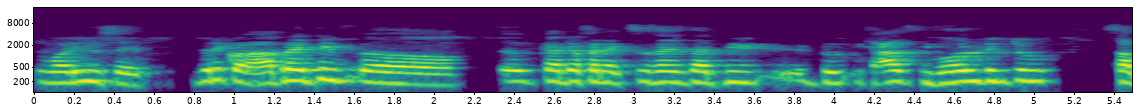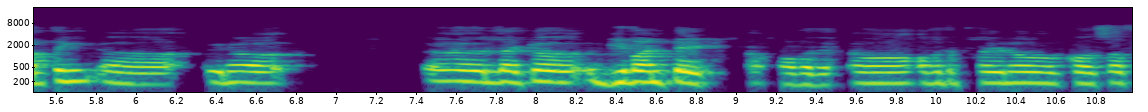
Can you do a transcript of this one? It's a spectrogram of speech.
what do you say, very collaborative uh, kind of an exercise that we do. It has evolved into something, uh, you know, uh, like a give and take over the uh, over the you know course of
